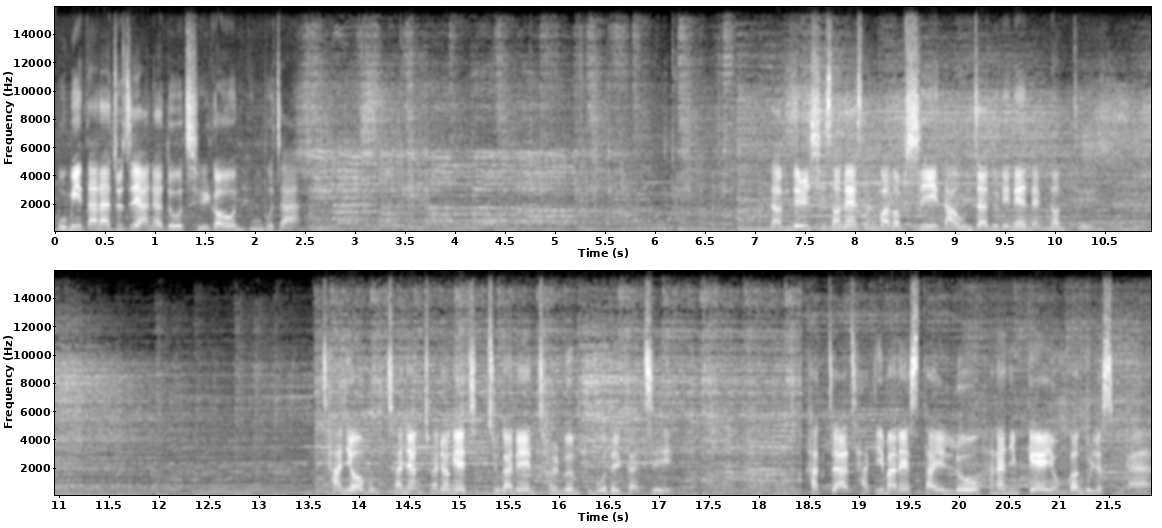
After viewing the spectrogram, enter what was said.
몸이 따라주지 않아도 즐거운 흥부자. 남들 시선에 상관없이 나 혼자 누리는 랩넌트. 자녀 몸찬양 촬영에 집중하는 젊은 부모들까지 각자 자기만의 스타일로 하나님께 영광 돌렸습니다.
